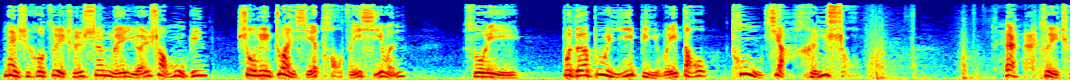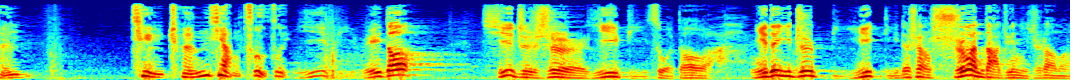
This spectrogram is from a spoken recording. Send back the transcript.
那时候罪臣身为袁绍募兵。受命撰写讨贼檄文，所以不得不以笔为刀，痛下狠手。罪臣请丞相赐罪。以笔为刀，岂止是以笔作刀啊？你的一支笔抵得上十万大军，你知道吗？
